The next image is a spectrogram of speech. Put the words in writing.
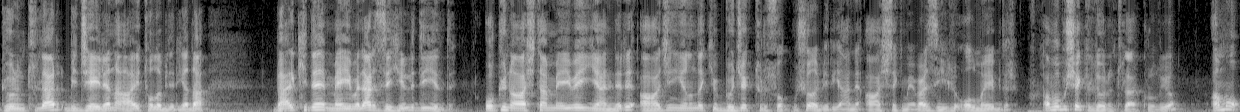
görüntüler bir ceylana ait olabilir ya da belki de meyveler zehirli değildi. O gün ağaçtan meyve yiyenleri ağacın yanındaki bir böcek türü sokmuş olabilir. Yani ağaçtaki meyveler zehirli olmayabilir. Ama bu şekilde örüntüler kuruluyor. Ama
